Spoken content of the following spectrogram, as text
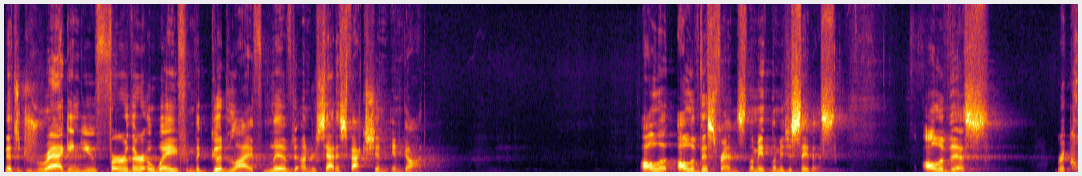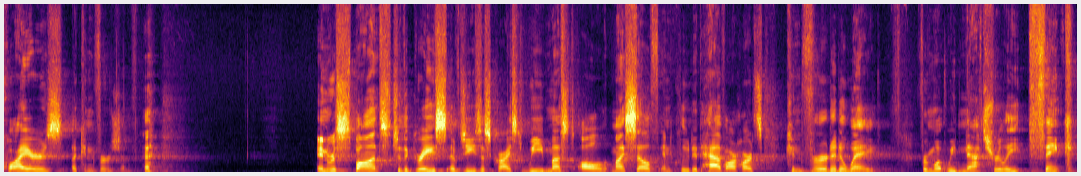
that's dragging you further away from the good life lived under satisfaction in God. All all of this, friends, let me, let me just say this. All of this requires a conversion. In response to the grace of Jesus Christ, we must all, myself included, have our hearts converted away from what we naturally think.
